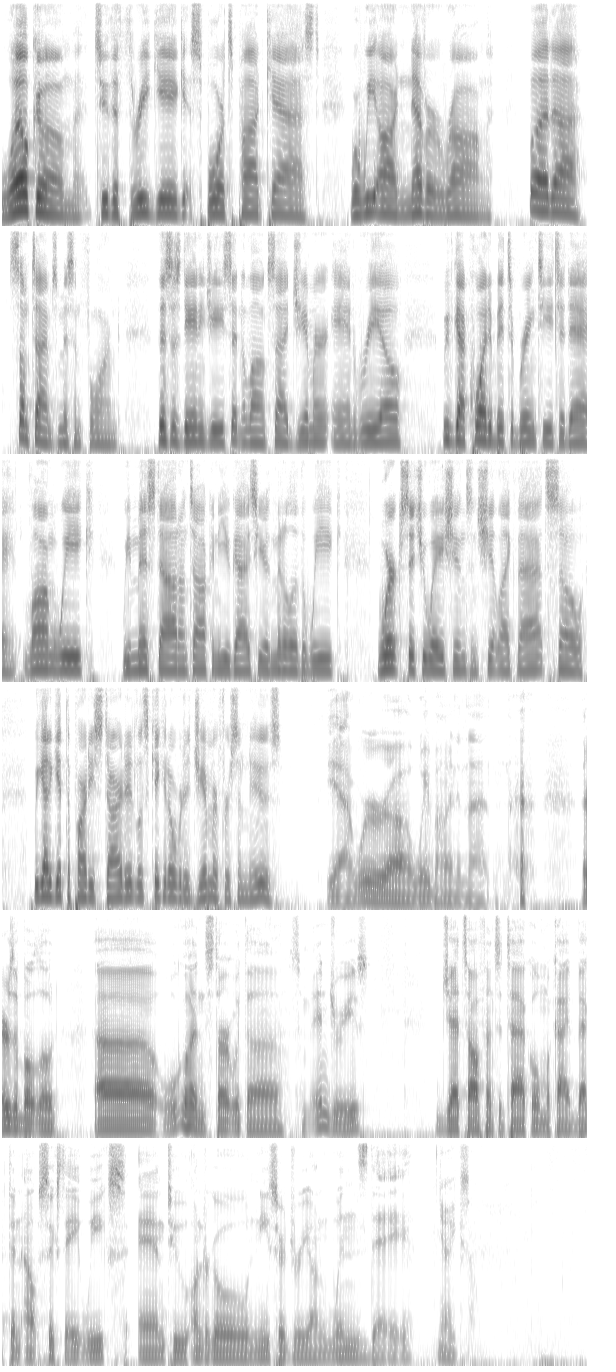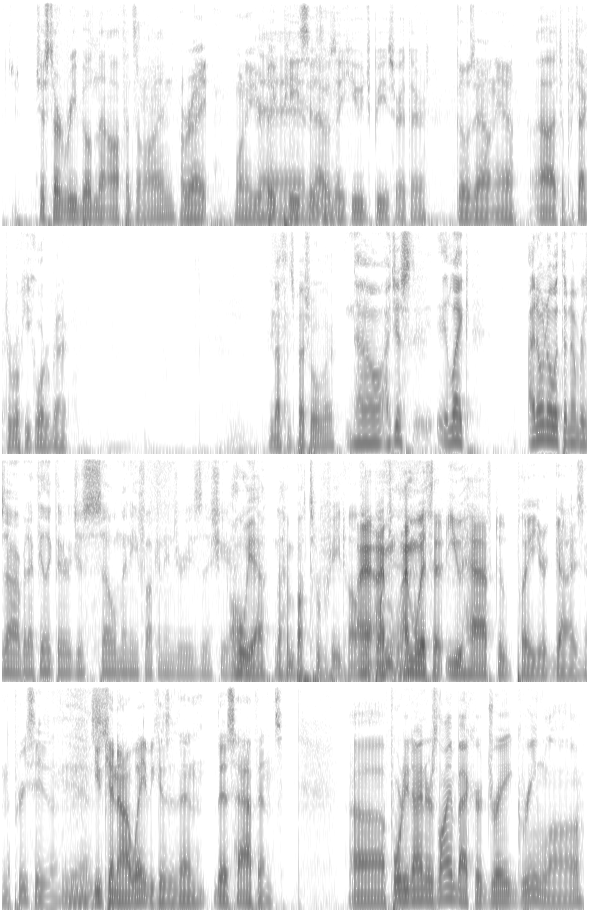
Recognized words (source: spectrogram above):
Welcome to the Three Gig Sports Podcast, where we are never wrong, but uh, sometimes misinformed. This is Danny G sitting alongside Jimmer and Rio. We've got quite a bit to bring to you today. Long week. We missed out on talking to you guys here in the middle of the week, work situations and shit like that. So we got to get the party started. Let's kick it over to Jimmer for some news. Yeah, we're uh, way behind in that. There's a boatload. Uh, we'll go ahead and start with uh, some injuries. Jets offensive tackle Mekhi Becton out six to eight weeks and to undergo knee surgery on Wednesday. Yikes. Just started rebuilding that offensive line. All right. One of your big pieces That was a huge piece right there goes out, yeah. uh, to protect a rookie quarterback. Nothing special over there? No, I just it, like I don't know what the numbers are, but I feel like there are just so many fucking injuries this year. Oh, yeah. I'm about to read off. a I, bunch I'm more. I'm with it. You have to play your guys in the preseason. Yes. You cannot wait because then this happens. Uh, 49ers linebacker Dre Greenlaw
